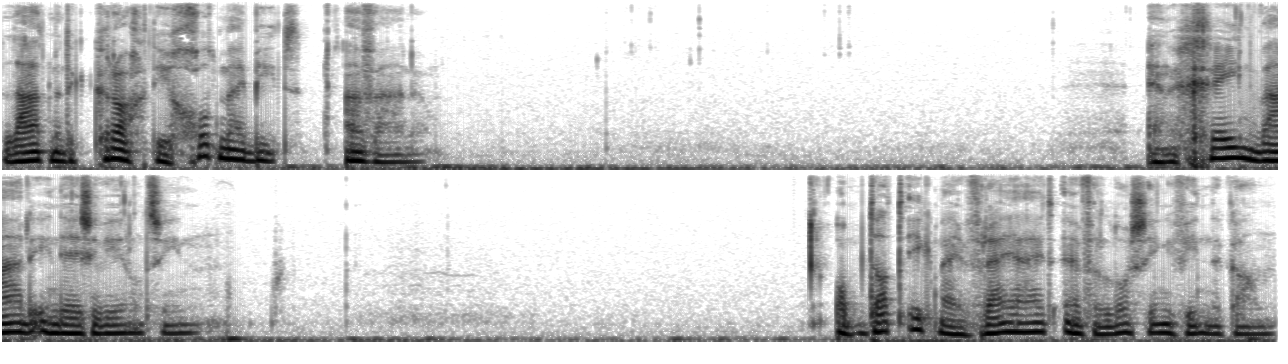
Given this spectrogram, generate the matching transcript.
Laat me de kracht die God mij biedt aanvaarden. En geen waarde in deze wereld zien. Opdat ik mijn vrijheid en verlossing vinden kan.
